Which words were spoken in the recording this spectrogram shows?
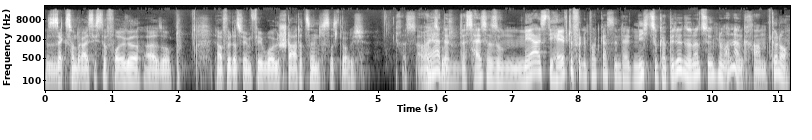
36. Folge. Also dafür, dass wir im Februar gestartet sind, ist das, glaube ich. krass. Aber ganz ja, gut. dann, das heißt also, mehr als die Hälfte von dem Podcast sind halt nicht zu Kapiteln, sondern zu irgendeinem anderen Kram. Genau.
